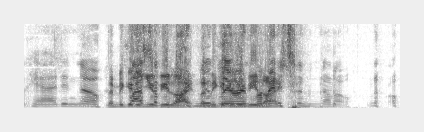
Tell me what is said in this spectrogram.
okay, I didn't know. no. Let me get a UV light. Let me get a UV light. no, No, no,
